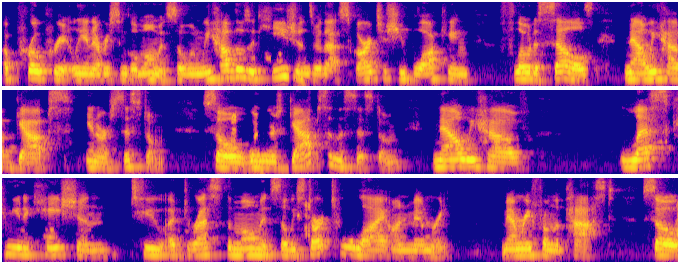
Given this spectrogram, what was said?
appropriately in every single moment. So when we have those adhesions or that scar tissue blocking flow to cells, now we have gaps in our system. So when there's gaps in the system, now we have less communication to address the moment. So we start to rely on memory, memory from the past. So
